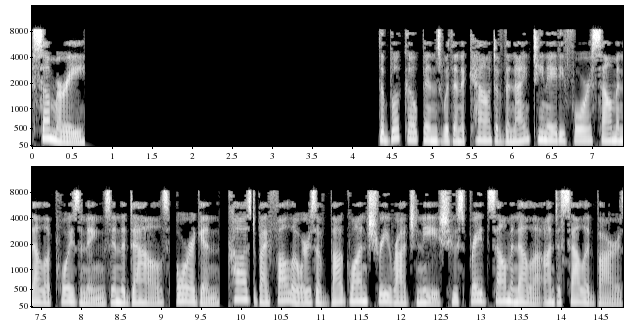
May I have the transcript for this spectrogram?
Summary The book opens with an account of the 1984 salmonella poisonings in the Dalles, Oregon, caused by followers of Bhagwan Shree Rajneesh who sprayed salmonella onto salad bars.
